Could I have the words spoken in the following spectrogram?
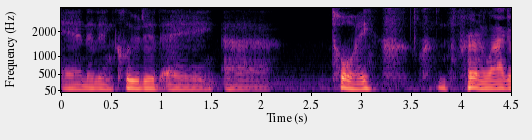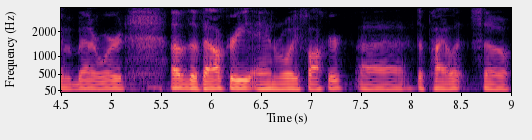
and it included a uh, toy, for lack of a better word, of the Valkyrie and Roy Fokker, uh, the pilot. So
